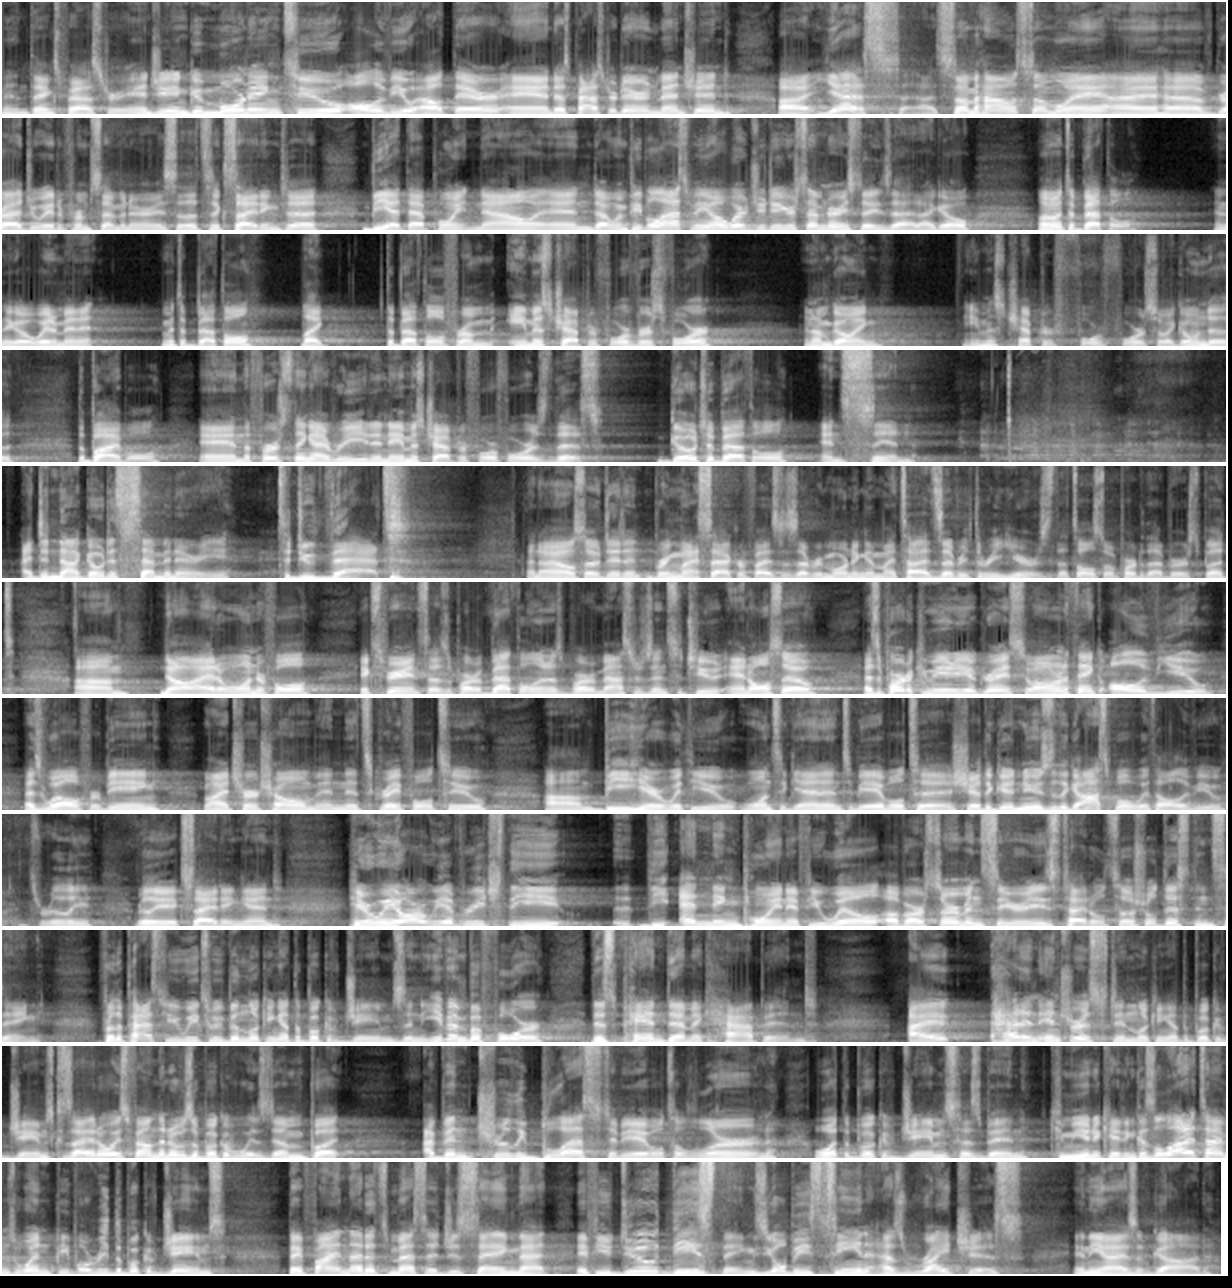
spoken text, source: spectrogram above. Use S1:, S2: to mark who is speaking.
S1: Man, thanks, Pastor Angie, and good morning to all of you out there. And as Pastor Darren mentioned, uh, yes, uh, somehow, some way, I have graduated from seminary. So that's exciting to be at that point now. And uh, when people ask me, "Oh, where did you do your seminary studies at?" I go, well, "I went to Bethel," and they go, "Wait a minute, you went to Bethel? Like the Bethel from Amos chapter four, verse four?" And I'm going, Amos chapter four, four. So I go into the Bible. And the first thing I read in Amos chapter 4 4 is this Go to Bethel and sin. I did not go to seminary to do that. And I also didn't bring my sacrifices every morning and my tithes every three years. That's also a part of that verse. But um, no, I had a wonderful experience as a part of Bethel and as a part of Masters Institute and also as a part of Community of Grace. So I want to thank all of you as well for being my church home. And it's grateful to um, be here with you once again and to be able to share the good news of the gospel with all of you. It's really, really exciting. And here we are, we have reached the, the ending point, if you will, of our sermon series titled Social Distancing. For the past few weeks, we've been looking at the book of James. And even before this pandemic happened, I had an interest in looking at the book of James because I had always found that it was a book of wisdom, but I've been truly blessed to be able to learn what the book of James has been communicating. Because a lot of times when people read the book of James, they find that its message is saying that if you do these things, you'll be seen as righteous in the eyes of God.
